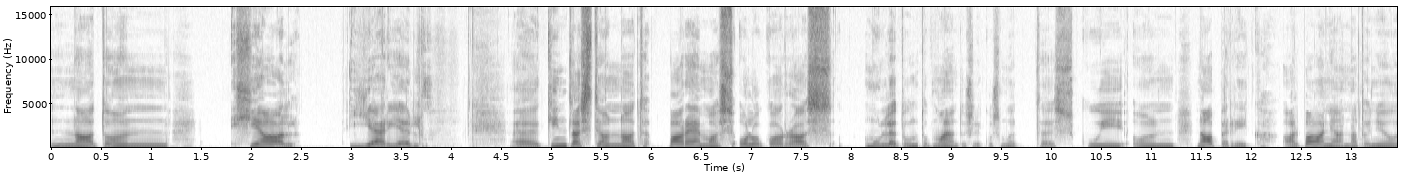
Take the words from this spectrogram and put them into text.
nad on heal järjel äh, Äh, kindlasti on nad paremas olukorras mulle tundub majanduslikus mõttes, kui on naaberriik Albaania, nad on ju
